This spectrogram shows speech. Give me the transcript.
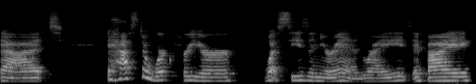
that it has to work for your what season you're in, right? If I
